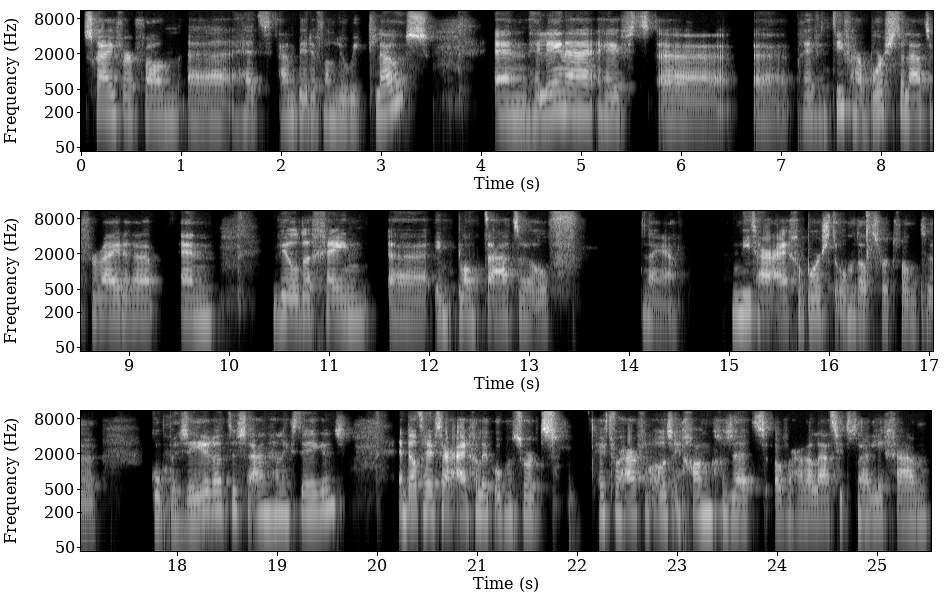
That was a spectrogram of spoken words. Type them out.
schrijver van uh, Het aanbidden van Louis Klaus. En Helena heeft preventief haar borsten laten verwijderen en wilde geen implantaten of, nou ja, niet haar eigen borsten om dat soort van te compenseren tussen aanhalingstekens. En dat heeft haar eigenlijk op een soort, heeft voor haar van alles in gang gezet over haar relatie tot haar lichaam,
